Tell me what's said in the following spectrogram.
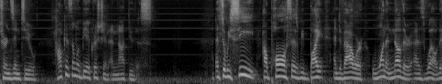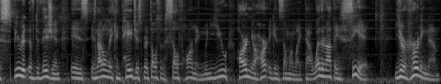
Turns into how can someone be a Christian and not do this? And so we see how Paul says we bite and devour one another as well. This spirit of division is, is not only contagious, but it's also self harming. When you harden your heart against someone like that, whether or not they see it, you're hurting them.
